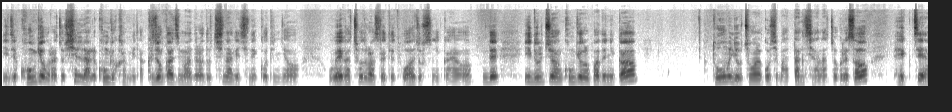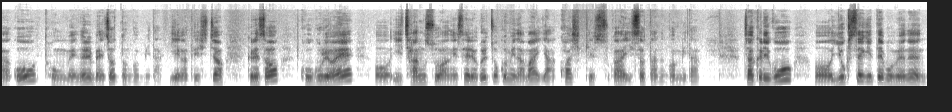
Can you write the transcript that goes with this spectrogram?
이제 공격을 하죠. 신라를 공격합니다. 그 전까지만 하더라도 친하게 지냈거든요. 왜가 쳐들어왔을 때 도와줬으니까요. 근데 이 눌지왕 공격을 받으니까 도움을 요청할 곳이 마땅치 않았죠. 그래서 백제하고 동맹을 맺었던 겁니다. 이해가 되시죠? 그래서 고구려의 어, 이 장수왕의 세력을 조금이나마 약화시킬 수가 있었다는 겁니다. 자 그리고 어, 6세기 때 보면은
